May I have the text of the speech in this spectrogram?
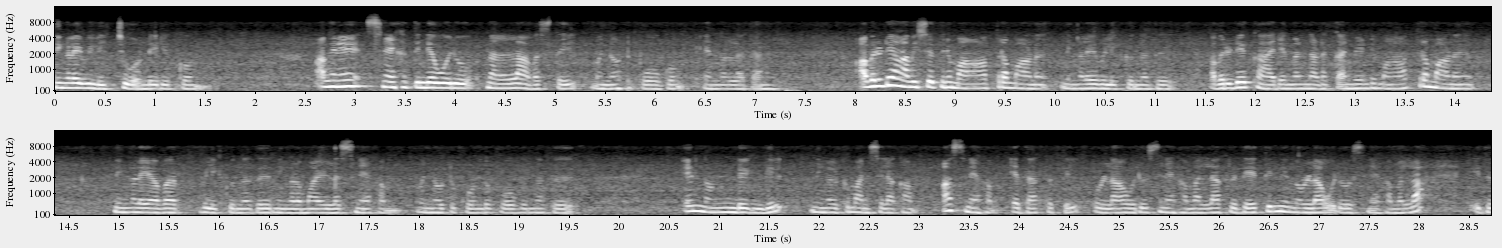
നിങ്ങളെ വിളിച്ചു കൊണ്ടിരിക്കും അങ്ങനെ സ്നേഹത്തിന്റെ ഒരു നല്ല അവസ്ഥയിൽ മുന്നോട്ട് പോകും എന്നുള്ളതാണ്. അവരുടെ ആവശ്യത്തിന് മാത്രമാണ് നിങ്ങളെ വിളിക്കുന്നത്. അവരുടെ കാര്യങ്ങൾ നടക്കാൻ വേണ്ടി മാത്രമാണ് നിങ്ങളെ അവർ വിളിക്കുന്നത് നിങ്ങളുമായുള്ള സ്നേഹം മുന്നോട്ട് കൊണ്ടുപോകുന്നത് എന്നുണ്ടെങ്കിൽ നിങ്ങൾക്ക് മനസ്സിലാക്കാം. ആ സ്നേഹം യഥാർത്ഥത്തിൽ ഉള്ള ഒരു സ്നേഹമല്ല ഹൃദയത്തിൽ നിന്നുള്ള ഒരു സ്നേഹമല്ല. ഇത്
